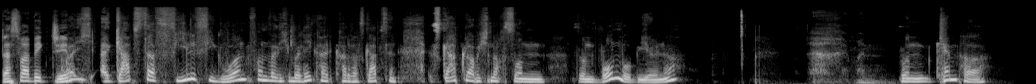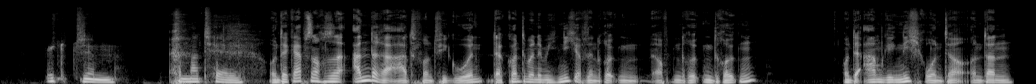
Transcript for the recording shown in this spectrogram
Das war Big Jim. Aber ich, äh, gab's da viele Figuren von? Weil ich überlege halt gerade, was gab's denn? Es gab, glaube ich, noch so ein, so ein Wohnmobil, ne? Mann. So ein Camper. Big Jim von Mattel. Und da gab es noch so eine andere Art von Figuren. Da konnte man nämlich nicht auf den Rücken, auf den Rücken drücken und der Arm ging nicht runter und dann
